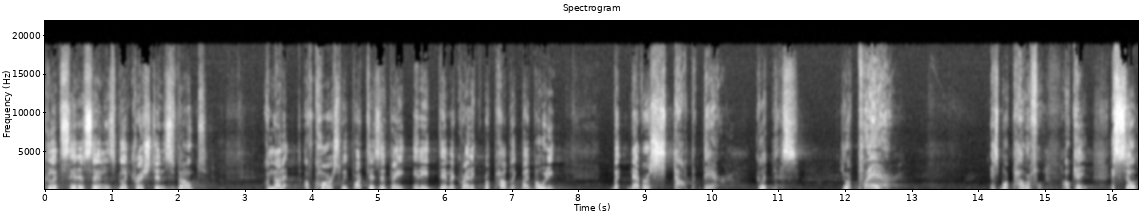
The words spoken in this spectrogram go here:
Good citizens, good Christians vote. I'm not, of course, we participate in a democratic republic by voting, but never stop there. Goodness, your prayer is more powerful, okay? So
